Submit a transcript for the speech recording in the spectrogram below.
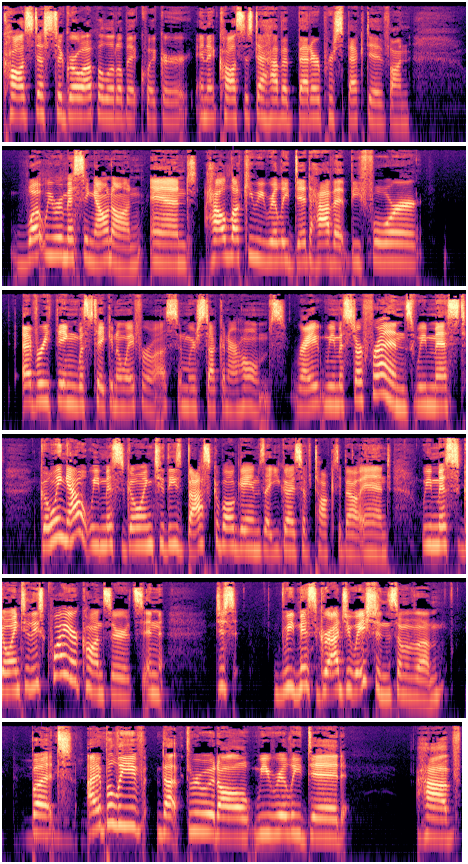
caused us to grow up a little bit quicker, and it caused us to have a better perspective on what we were missing out on and how lucky we really did have it before everything was taken away from us and we were stuck in our homes, right? We missed our friends. We missed going out. We missed going to these basketball games that you guys have talked about. And we missed going to these choir concerts and just we missed graduation, some of them. But I believe that through it all, we really did have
